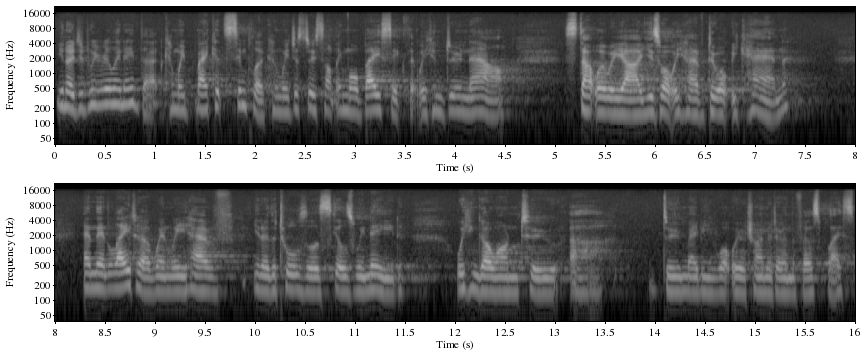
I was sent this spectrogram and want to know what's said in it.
you know, did we really need that? Can we make it simpler? Can we just do something more basic that we can do now? Start where we are, use what we have, do what we can. And then later, when we have, you know, the tools or the skills we need, we can go on to uh, do maybe what we were trying to do in the first place.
